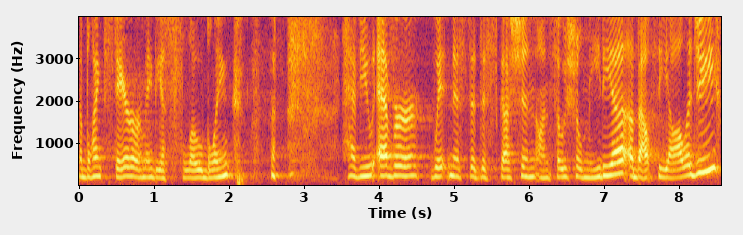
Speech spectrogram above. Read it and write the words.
a blank stare or maybe a slow blink. have you ever witnessed a discussion on social media about theology?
